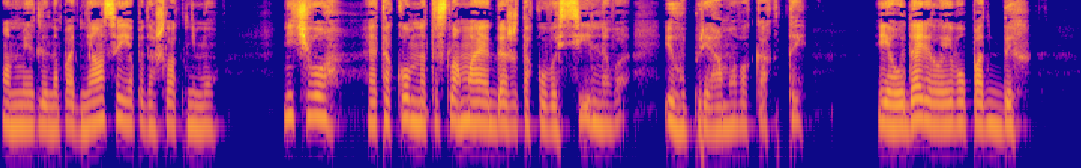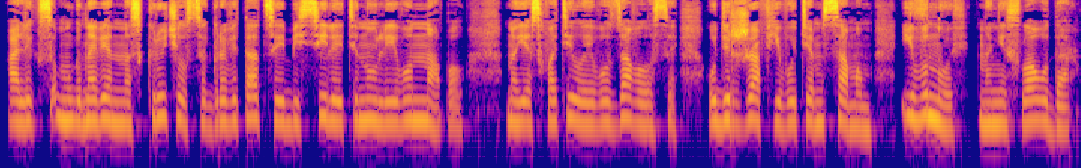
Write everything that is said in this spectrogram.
Он медленно поднялся, и я подошла к нему. «Ничего, эта комната сломает даже такого сильного и упрямого, как ты». Я ударила его под дых. Алекс мгновенно скрючился, гравитация и бессилие тянули его на пол, но я схватила его за волосы, удержав его тем самым, и вновь нанесла удар.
